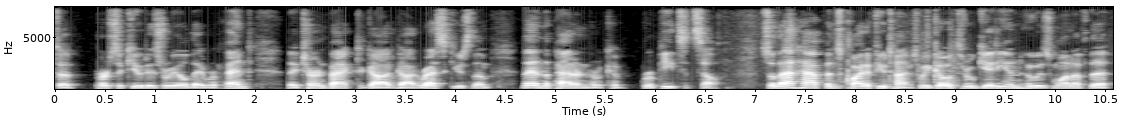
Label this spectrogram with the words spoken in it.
to persecute Israel. They repent. They turn back to God. God rescues them. Then the pattern re- repeats itself. So that happens quite a few times. We go through Gideon, who is one of the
